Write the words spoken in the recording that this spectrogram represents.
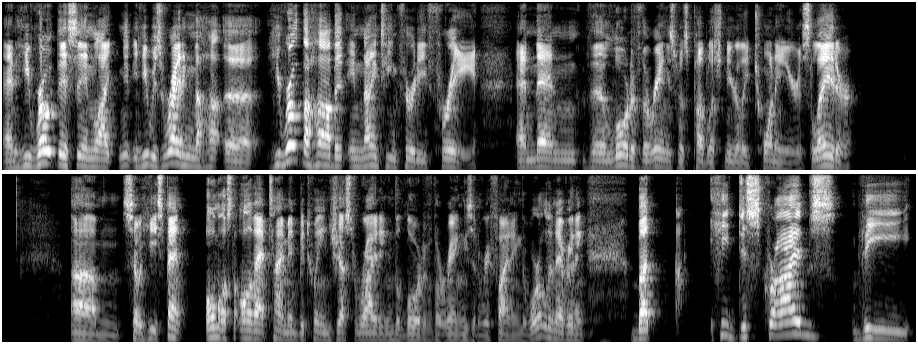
And he wrote this in like he was writing the uh, he wrote the Hobbit in 1933, and then the Lord of the Rings was published nearly 20 years later. Um, so he spent almost all that time in between just writing the Lord of the Rings and refining the world and everything. But he describes the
